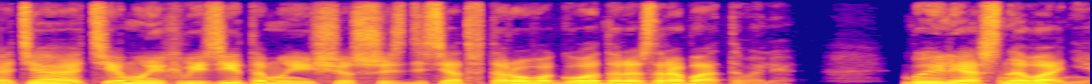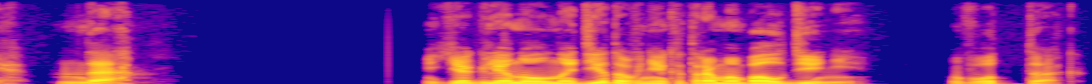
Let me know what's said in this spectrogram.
Хотя тему их визита мы еще с 62 -го года разрабатывали. Были основания, да. Я глянул на деда в некотором обалдении. Вот так.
